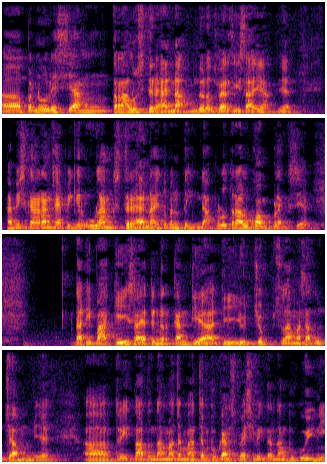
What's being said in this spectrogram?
uh, penulis yang terlalu sederhana menurut versi saya ya. Tapi sekarang saya pikir ulang sederhana itu penting, nggak perlu terlalu kompleks ya. Tadi pagi saya dengarkan dia di YouTube selama satu jam ya uh, cerita tentang macam-macam, bukan spesifik tentang buku ini.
